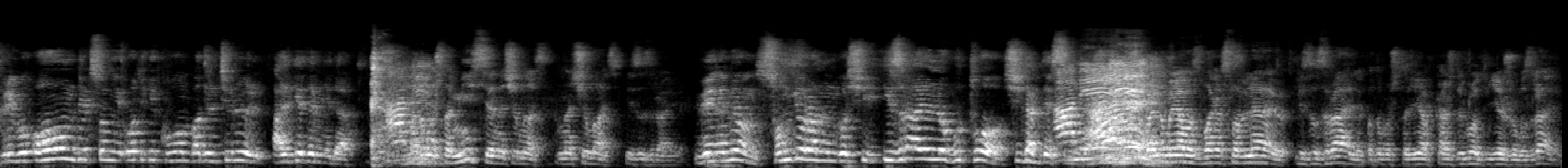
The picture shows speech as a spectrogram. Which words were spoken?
그리고 온 백성이 어떻게 구원받을지를 알게 됩니다. Потому 아멘. что миссия началась, началась из Израиля. 왜냐하면 선교라는 것이 이스라엘로부터 시작됐습니다. 아멘. Поэтому я вас благословляю из Израиля, потому что я каждый год езжу в Израиль.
